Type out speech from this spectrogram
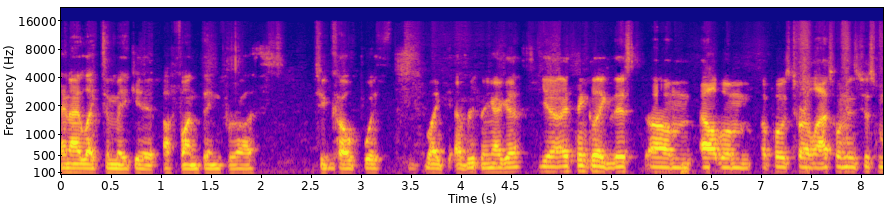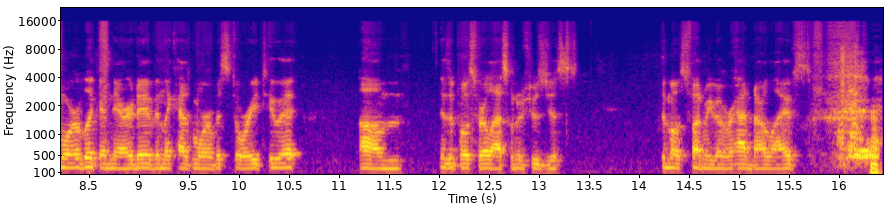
And I like to make it a fun thing for us to cope with, like, everything, I guess. Yeah, I think like this um, album, opposed to our last one, is just more of like a narrative and like has more of a story to it, um, as opposed to our last one, which was just the most fun we've ever had in our lives.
